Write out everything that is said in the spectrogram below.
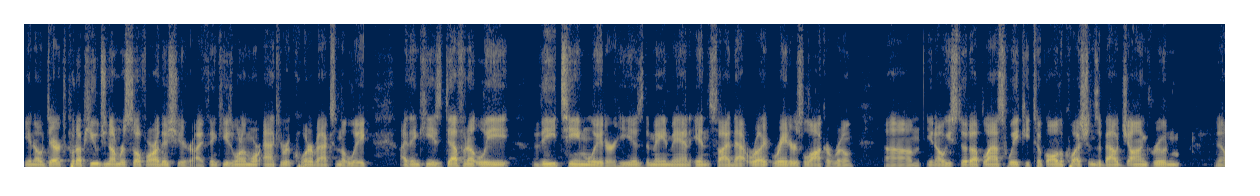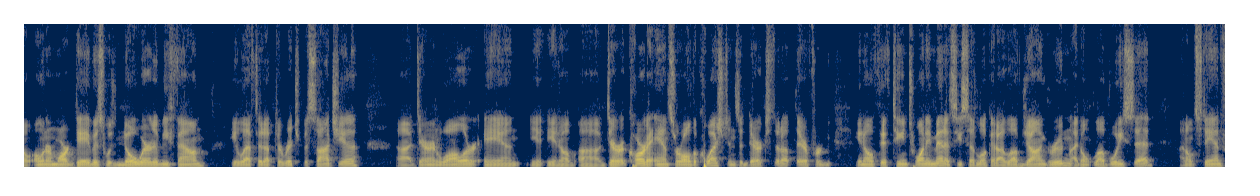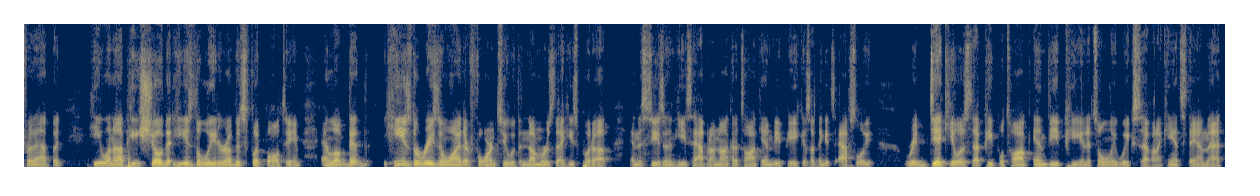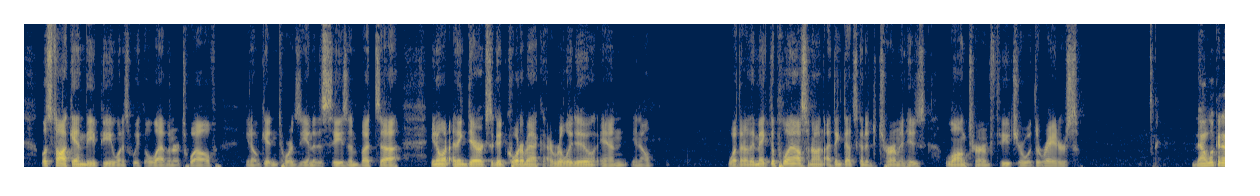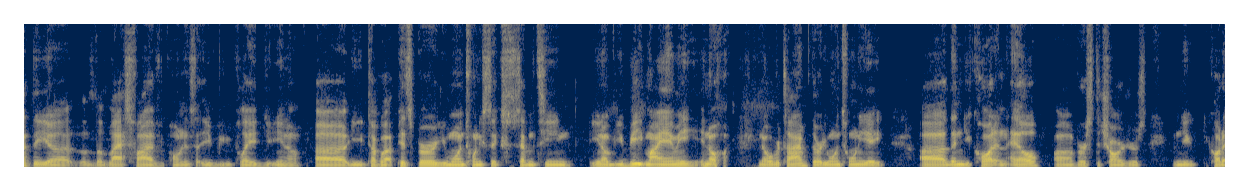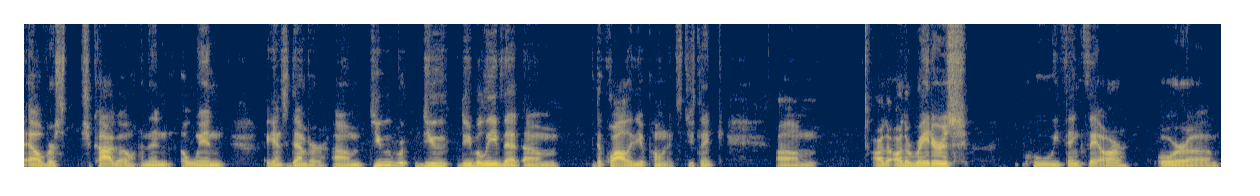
You know, Derek's put up huge numbers so far this year. I think he's one of the more accurate quarterbacks in the league. I think he is definitely the team leader. He is the main man inside that Ra- Raiders locker room. Um, you know, he stood up last week. He took all the questions about John Gruden. You know, owner Mark Davis was nowhere to be found. He left it up to Rich Bisaccia, uh, Darren Waller, and you, you know uh, Derek Carr to answer all the questions. And Derek stood up there for you know 15, 20 minutes. He said, "Look, I love John Gruden. I don't love what he said. I don't stand for that, but." He went up. He showed that he is the leader of this football team. And look, that he is the reason why they're four and two with the numbers that he's put up in the season he's having. I'm not going to talk MVP because I think it's absolutely ridiculous that people talk MVP and it's only week seven. I can't stand that. Let's talk MVP when it's week 11 or 12, you know, getting towards the end of the season. But uh, you know what? I think Derek's a good quarterback. I really do. And, you know, whether they make the playoffs or not, I think that's going to determine his long term future with the Raiders. Now, looking at the uh, the last five opponents that you, you played, you, you know, uh, you talk about Pittsburgh, you won 26 17. You know, you beat Miami, you know, in overtime, 31 28. Uh, then you caught an L uh, versus the Chargers, and you caught an L versus Chicago, and then a win against Denver. Um, do you do you do you believe that um, the quality opponents? Do you think um, are the are the Raiders who we think they are, or, um,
